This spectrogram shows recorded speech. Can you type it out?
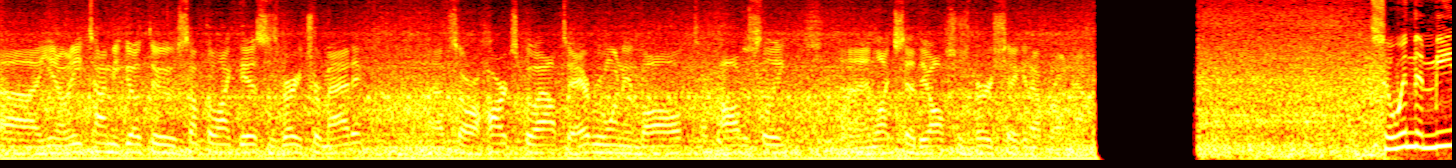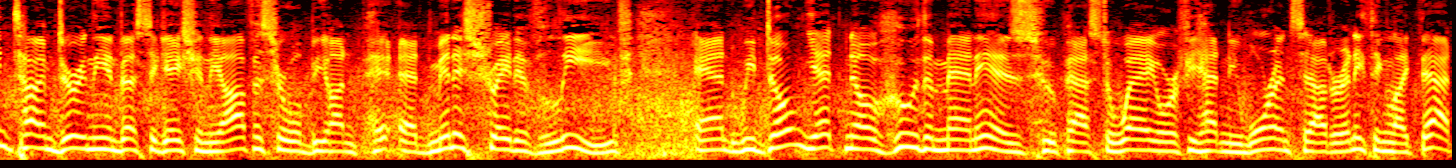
Uh, you know, anytime you go through something like this, is very traumatic. Uh, so our hearts go out to everyone involved, obviously. Uh, and like I said, the officer's very shaken up right now. So in the meantime, during the investigation, the officer will be on administrative leave, and we don't yet know who the man is who passed away or if he had any warrants out or anything like that.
